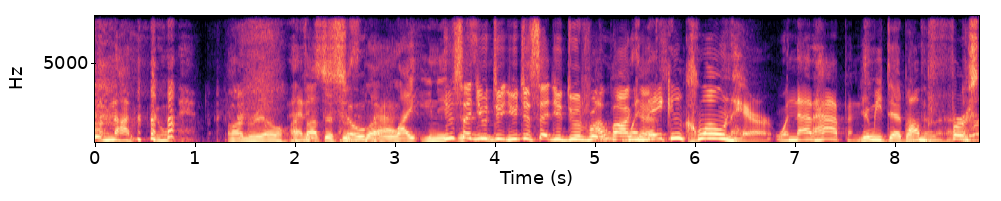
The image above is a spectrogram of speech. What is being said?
I'm not doing it. Unreal. I thought this so was the bad. light you need. You to said you do. You just said you do it for the podcast. When they can clone hair, when that happens, You're gonna be dead by I'm the time that first.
